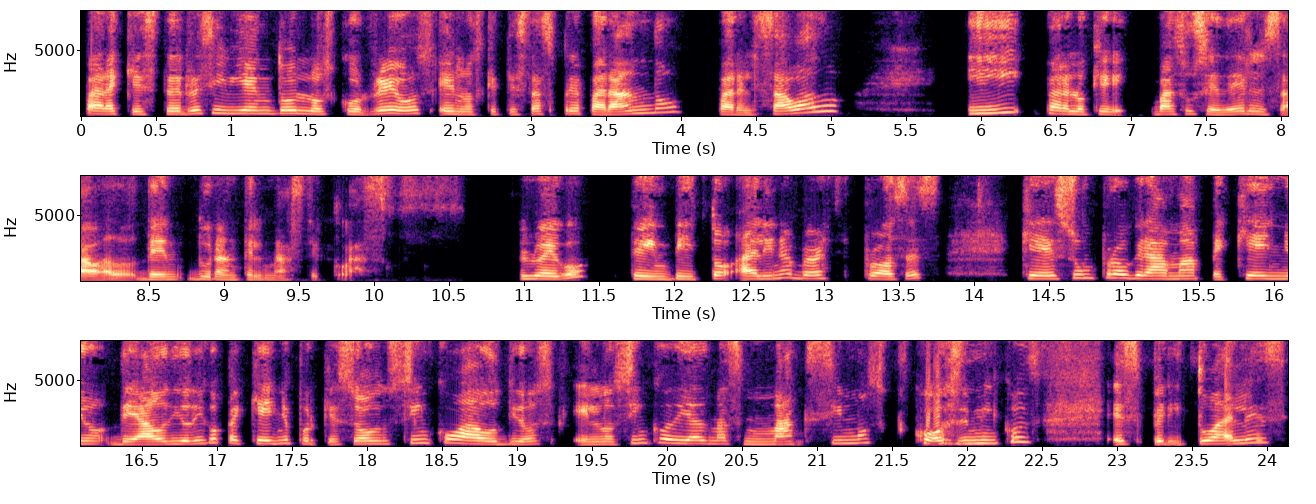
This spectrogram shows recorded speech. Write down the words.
para que estés recibiendo los correos en los que te estás preparando para el sábado y para lo que va a suceder el sábado durante el masterclass. Luego, te invito al Inner Birth Process, que es un programa pequeño de audio. Digo pequeño porque son cinco audios en los cinco días más máximos cósmicos, espirituales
